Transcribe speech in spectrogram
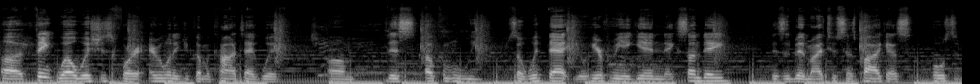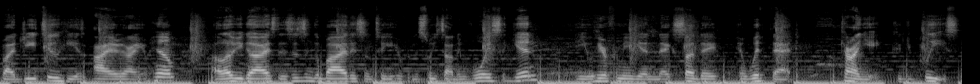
uh, think well wishes for everyone that you come in contact with um, this upcoming week. So, with that, you'll hear from me again next Sunday. This has been my two cents podcast, hosted by G2. He is I, I am him. I love you guys. This isn't goodbye. This is until you hear from the sweet sounding voice again, and you'll hear from me again next Sunday. And with that, Kanye, could you please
